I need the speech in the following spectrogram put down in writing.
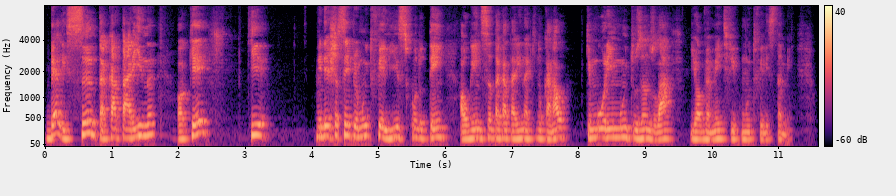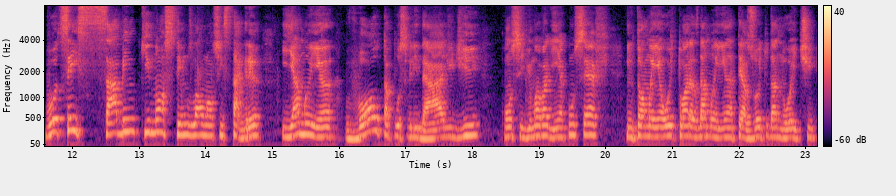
Bela e Santa Catarina, ok? Que me deixa sempre muito feliz quando tem alguém de Santa Catarina aqui no canal, que morei muitos anos lá e obviamente fico muito feliz também. Vocês sabem que nós temos lá o nosso Instagram e amanhã volta a possibilidade de conseguir uma vaguinha com o CEF. Então amanhã, 8 horas da manhã até as 8 da noite,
